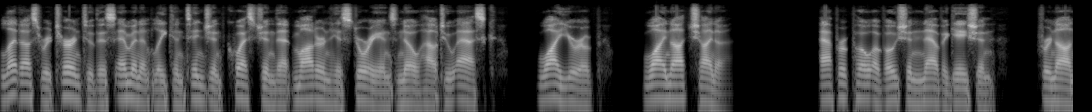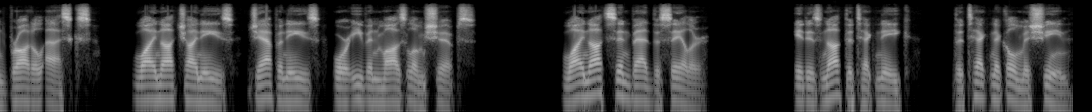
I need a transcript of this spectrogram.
Let us return to this eminently contingent question that modern historians know how to ask, why Europe, why not China? Apropos of ocean navigation, Fernand Braudel asks, why not Chinese, Japanese, or even Muslim ships? Why not Sinbad the sailor? It is not the technique, the technical machine,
